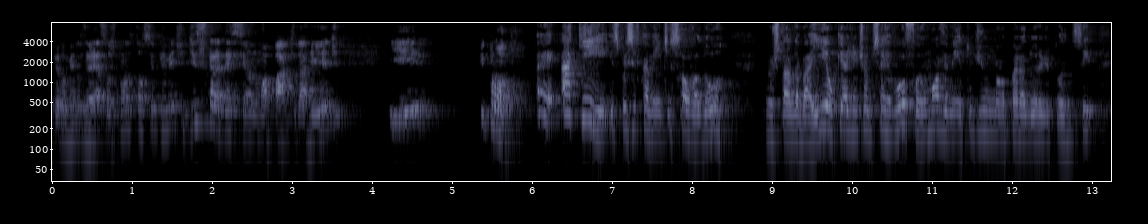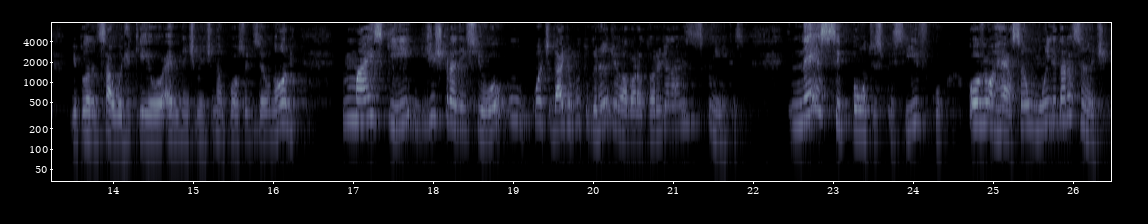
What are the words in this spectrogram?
pelo menos é essa, os planos estão simplesmente descredenciando uma parte da rede e, e pronto. É, aqui, especificamente em Salvador, no estado da Bahia, o que a gente observou foi um movimento de uma operadora de plano de de plano de saúde, que eu evidentemente não posso dizer o nome, mas que descredenciou uma quantidade muito grande de laboratório de análises clínicas. Nesse ponto específico, houve uma reação muito interessante.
